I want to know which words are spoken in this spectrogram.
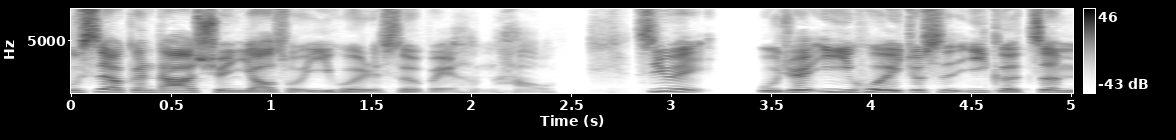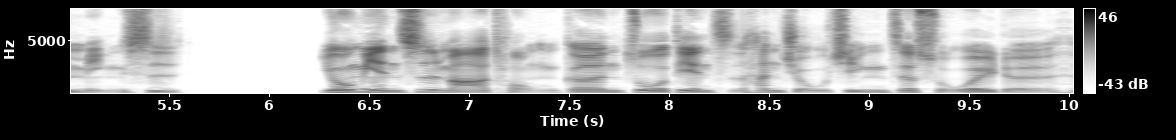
不是要跟大家炫耀说议会的设备很好，是因为我觉得议会就是一个证明是。有免治马桶跟坐垫子和酒精，这所谓的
